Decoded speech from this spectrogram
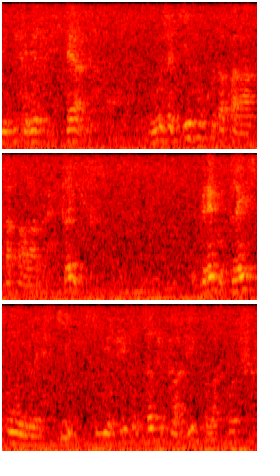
de diferença externa, o uso equívoco da palavra, da palavra o grego kleis, como o inglês ki, significam tanto clavícula quanto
